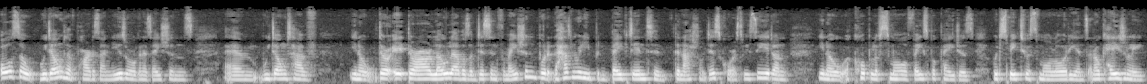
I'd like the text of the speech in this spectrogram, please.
Also, we don't have partisan news organisations. Um, we don't have, you know, there there are low levels of disinformation, but it hasn't really been baked into the national discourse. We see it on, you know, a couple of small Facebook pages which speak to a small audience, and occasionally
